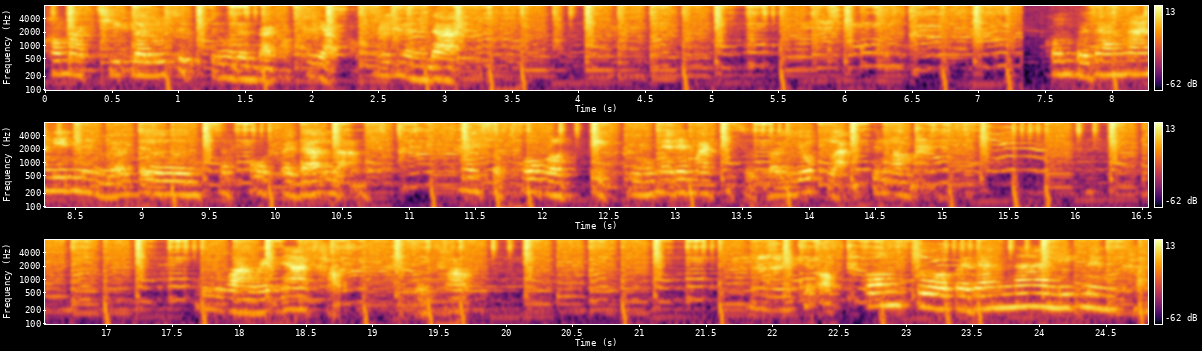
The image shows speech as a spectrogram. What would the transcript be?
เข้ามาชิดแล้วรู้สึกตึงเดินไปก็ขยับออกนิดนึงได้ก้มไปด้านหน้านิดหนึ่งแล้วเดินสะโพกไปด้านหลัง ให้สะโพกเราติดพื้นให้ได้มากที่สุดเรายกหลังขึ้นมาใหม่มือวางไว้หน้าเข่าหายใจเข้า หายใจออกก้มตัวไปด้านหน้านิดนึงค่ะ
